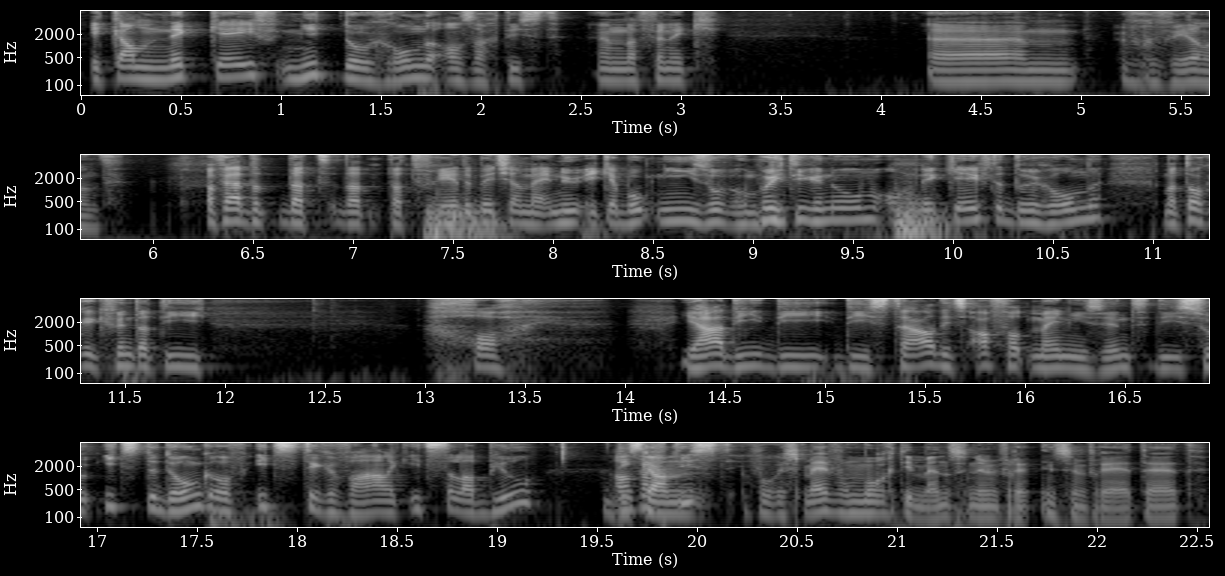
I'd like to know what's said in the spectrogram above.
ik kan Nick Cave niet doorgronden als artiest. En dat vind ik ehm, vervelend. Of ja, dat, dat, dat, dat vreet een beetje aan mij. Nu, ik heb ook niet zoveel moeite genomen om Nick Cave te doorgronden. Maar toch, ik vind dat die... Goh, ja, die, die, die straalt iets af wat mij niet zint. Die is zo iets te donker of iets te gevaarlijk, iets te labiel. Die Als kan, artiest Volgens mij vermoordt die mensen in, in zijn vrije tijd.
